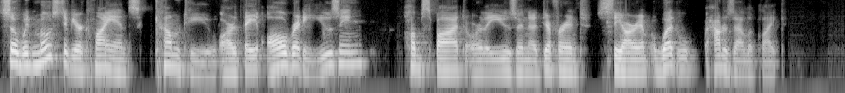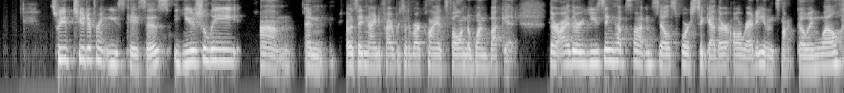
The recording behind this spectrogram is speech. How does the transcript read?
So, when most of your clients come to you, are they already using HubSpot or are they using a different CRM? What, how does that look like? So, we have two different use cases. Usually, um, and I would say 95% of our clients fall into one bucket. They're either using HubSpot and Salesforce together already, and it's not going well.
